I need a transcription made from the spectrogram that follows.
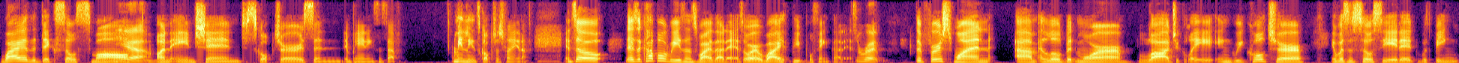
why are the dicks so small Yeah. on ancient sculptures and, and paintings and stuff? Mainly in sculptures, funny enough. And so there's a couple of reasons why that is, or why people think that is. Right. The first one, um, a little bit more logically, in Greek culture, it was associated with being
